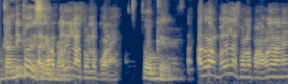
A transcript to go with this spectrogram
கண்டிப்பா பதில் நான் சொல்ல போறேன். ஓகே. அதுக்கான பதில் சொல்ல போறேன். அவ்வளவுதானே?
